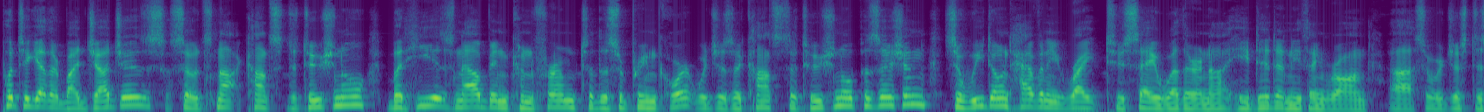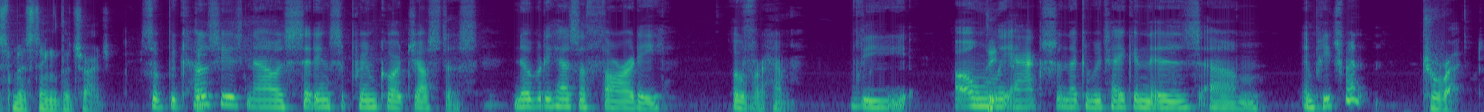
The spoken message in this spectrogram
put together by judges, so it's not constitutional, but he has now been confirmed to the Supreme Court, which is a constitutional position, so we don't have any right to say whether or not he did anything wrong, uh, so we're just dismissing the charge. So because he is now a sitting Supreme Court justice, nobody has authority over him. The only action that can be taken is um, impeachment. Correct.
